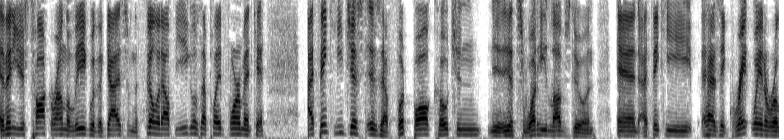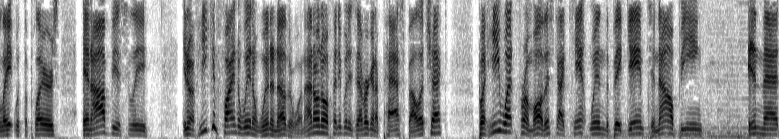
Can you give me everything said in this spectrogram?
and then you just talk around the league with the guys from the Philadelphia Eagles that played for him. And I think he just is a football coach, and it's what he loves doing. And I think he has a great way to relate with the players. And obviously, you know, if he can find a way to win another one, I don't know if anybody's ever going to pass Belichick, but he went from, oh, this guy can't win the big game to now being in that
